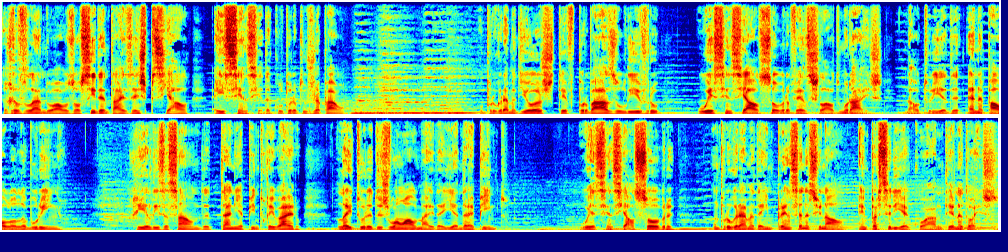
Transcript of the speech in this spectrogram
revelando aos ocidentais em especial a essência da cultura do Japão. O programa de hoje teve por base o livro O Essencial sobre Venceslau de Moraes, da autoria de Ana Paula Laborinho. Realização de Tânia Pinto Ribeiro, leitura de João Almeida e André Pinto. O Essencial sobre um programa da Imprensa Nacional em parceria com a Antena 2.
